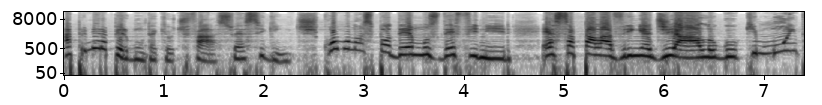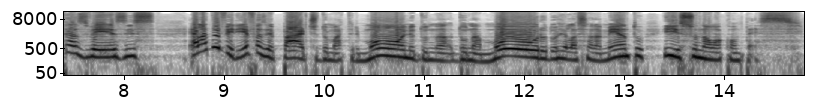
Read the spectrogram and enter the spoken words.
A primeira pergunta que eu te faço é a seguinte: como nós podemos definir essa palavrinha diálogo que muitas vezes ela deveria fazer parte do matrimônio, do, na- do namoro, do relacionamento, e isso não acontece?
